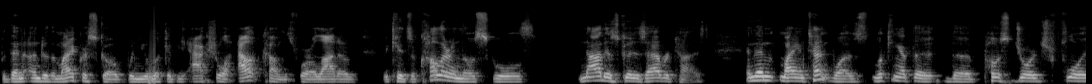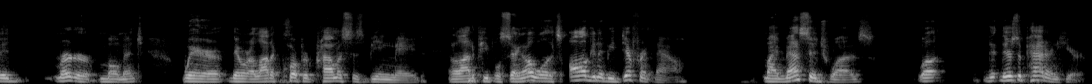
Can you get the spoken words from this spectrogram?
but then under the microscope when you look at the actual outcomes for a lot of the kids of color in those schools not as good as advertised. And then my intent was looking at the, the post George Floyd murder moment where there were a lot of corporate promises being made and a lot of people saying, oh, well, it's all going to be different now. My message was, well, th- there's a pattern here.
